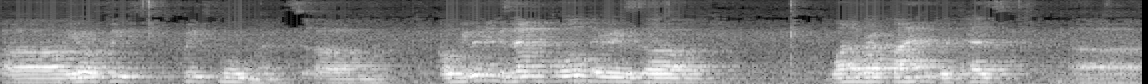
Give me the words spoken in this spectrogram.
uh, your fleet, fleet movements. Um, I'll give you an example. There is uh, one of our clients that has uh,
